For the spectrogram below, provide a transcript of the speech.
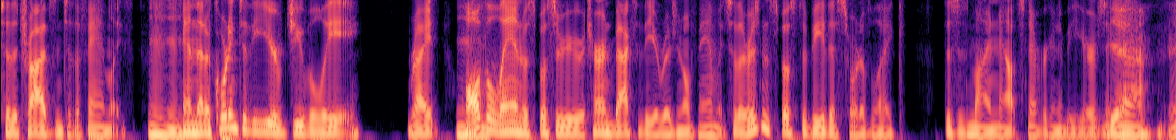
to the tribes and to the families. hmm And that according to the year of Jubilee, right, all Mhm. the land was supposed to be returned back to the original family. So there isn't supposed to be this sort of like, this is mine now, it's never going to be yours again Yeah.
